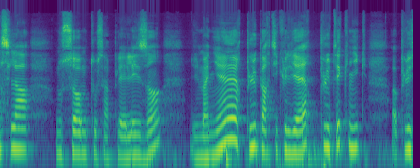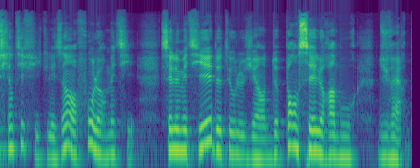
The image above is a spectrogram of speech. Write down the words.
cela, nous sommes tous appelés les uns d'une manière plus particulière, plus technique, euh, plus scientifique. Les uns en font leur métier. C'est le métier de théologien, de penser leur amour du Verbe,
